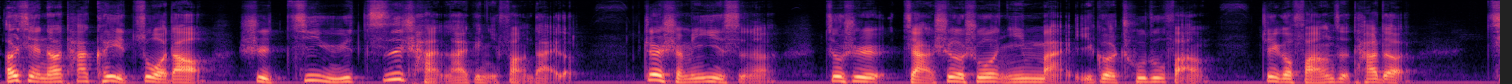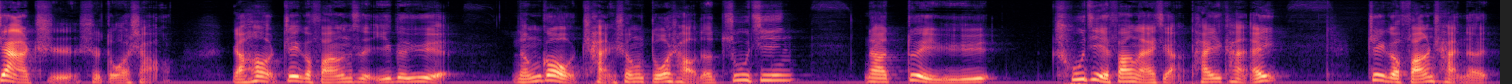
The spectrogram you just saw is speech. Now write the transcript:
而且呢，它可以做到是基于资产来给你放贷的。这是什么意思呢？就是假设说你买一个出租房，这个房子它的价值是多少？然后这个房子一个月能够产生多少的租金？那对于出借方来讲，他一看，哎，这个房产的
